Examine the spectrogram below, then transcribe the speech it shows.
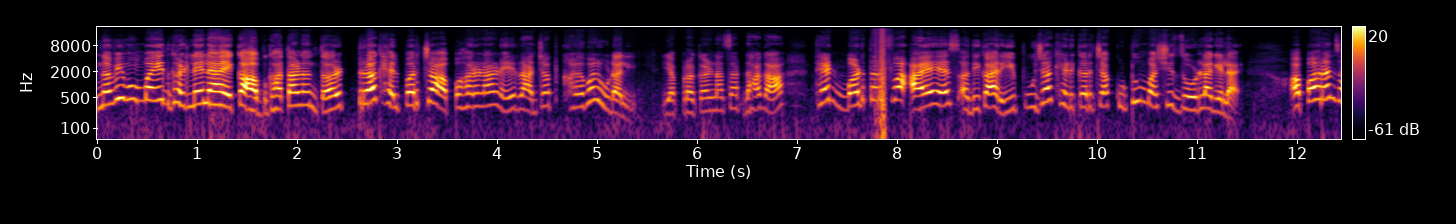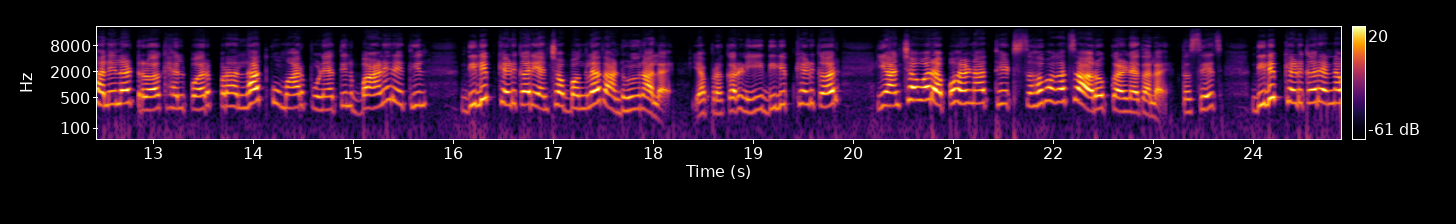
नवी मुंबईत घडलेल्या एका अपघातानंतर ट्रक हेल्परच्या अपहरणाने राज्यात खळबळ उडाली. या प्रकरणाचा धागा थेट बडतर्फ आय ए एस अधिकारी पूजा खेडकरच्या कुटुंबाशी जोडला गेलाय. अपहरण झालेला ट्रक हेल्पर प्रल्हाद कुमार पुण्यातील बाणेर येथील दिलीप खेडकर यांच्या बंगल्यात आढळून आलाय. या प्रकरणी दिलीप खेडकर यांच्यावर अपहरणात थेट सहभागाचा आरोप करण्यात आलाय. तसेच दिलीप खेडकर यांना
